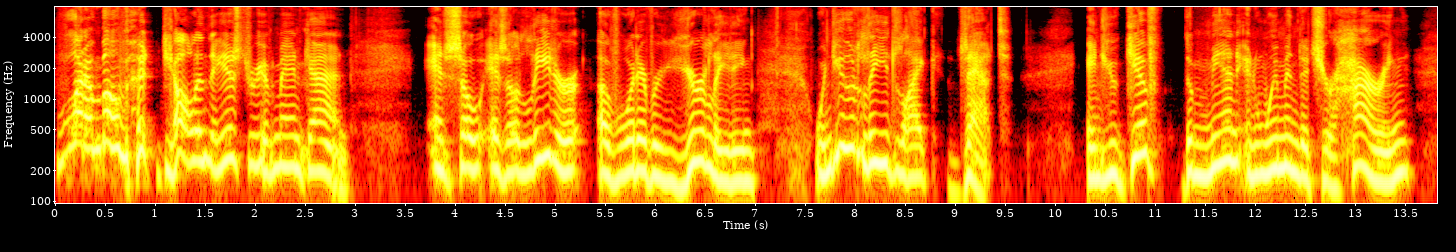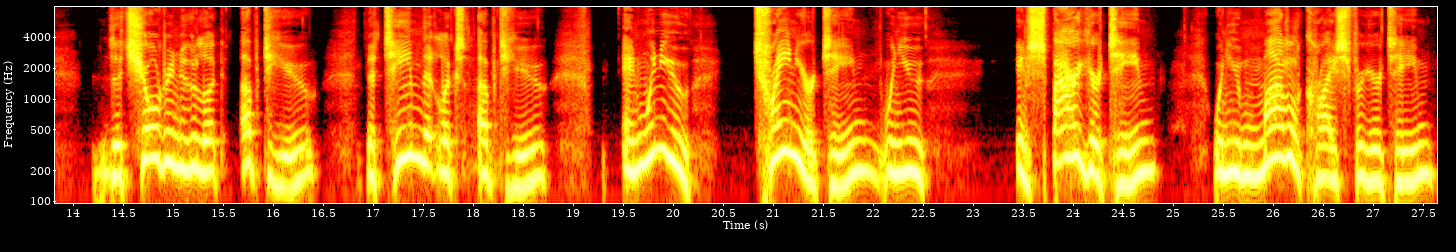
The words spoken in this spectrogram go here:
what a moment, y'all, in the history of mankind. And so, as a leader of whatever you're leading, when you lead like that and you give the men and women that you're hiring, the children who look up to you, the team that looks up to you, and when you train your team, when you inspire your team, when you model Christ for your team,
